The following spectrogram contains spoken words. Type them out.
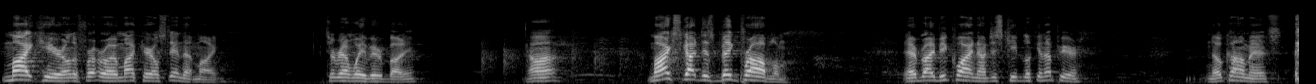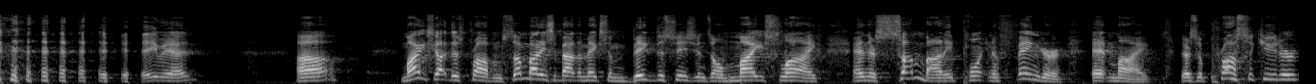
Mike here on the front row. Mike Carroll, stand up, Mike. Turn around, wave everybody. Huh? Mike's got this big problem. Everybody be quiet now. Just keep looking up here. No comments. Amen. Mike's got this problem. Somebody's about to make some big decisions on Mike's life, and there's somebody pointing a finger at Mike. There's a prosecutor,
